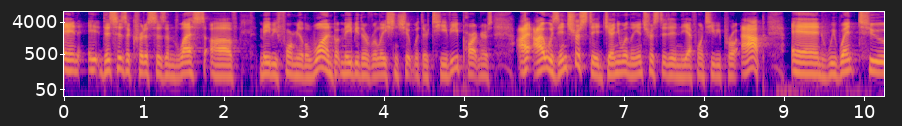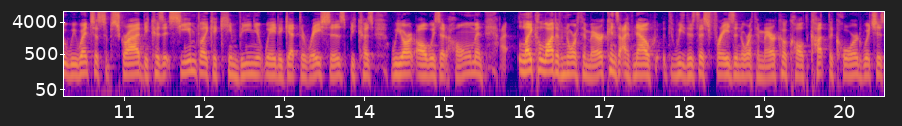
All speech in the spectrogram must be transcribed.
and it, this is a criticism less of maybe Formula One, but maybe their relationship with their TV partners. I, I, was interested, genuinely interested in the F1 TV Pro app, and we went to we went to subscribe because it seemed like a convenient way to get the races because we aren't always at home. And like a lot of North Americans, I've now we, there's this phrase in North America called "cut the cord," which is,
